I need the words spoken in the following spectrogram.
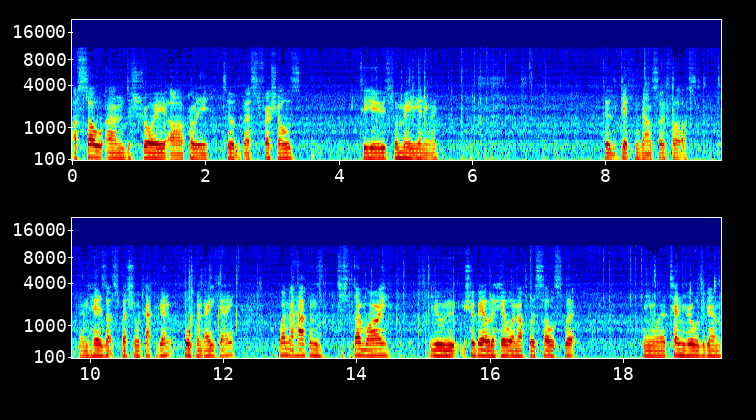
assault and destroy are probably two of the best thresholds to use, for me anyway. Because it gets them down so fast. And here's that special attack again, 4.8k. When that happens, just don't worry. You should be able to heal enough with Soul Split. And you want to Tendrils again.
